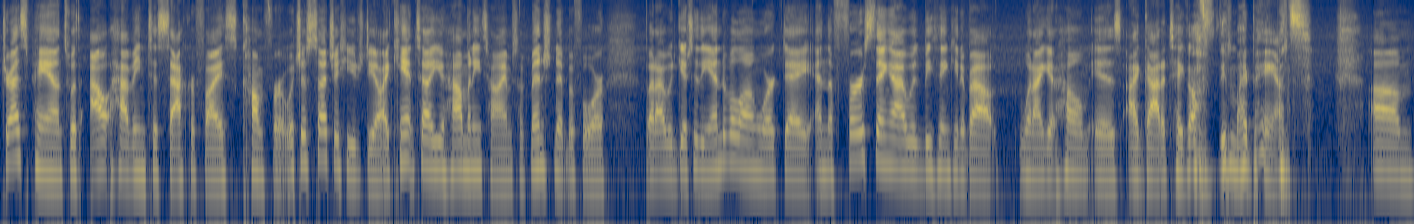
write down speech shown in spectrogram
dress pants without having to sacrifice comfort, which is such a huge deal. I can't tell you how many times I've mentioned it before, but I would get to the end of a long work day, and the first thing I would be thinking about when I get home is I got to take off the, my pants. Um,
